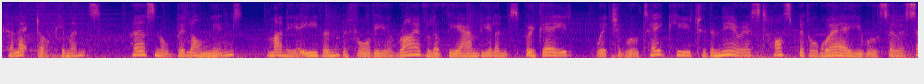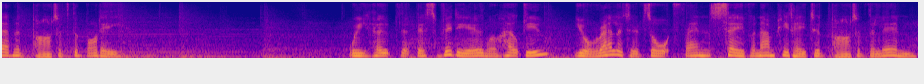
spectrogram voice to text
collect documents, personal belongings, money even before the arrival of the ambulance brigade, which will take you to the nearest hospital where you will sew a severed part of the body. We hope that this video will help you, your relatives or friends save an amputated part of the limb.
